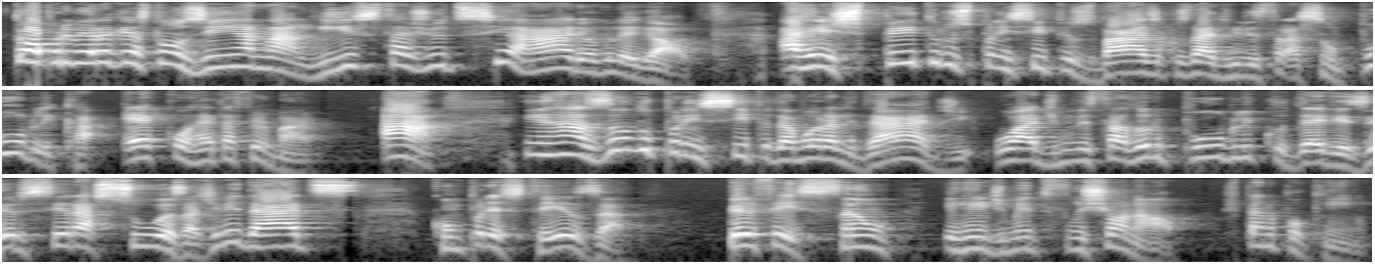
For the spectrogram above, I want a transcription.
Então a primeira questãozinha, analista judiciário, que legal. A respeito dos princípios básicos da administração pública, é correto afirmar. A. Em razão do princípio da moralidade, o administrador público deve exercer as suas atividades com presteza, perfeição e rendimento funcional. Espera um pouquinho.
